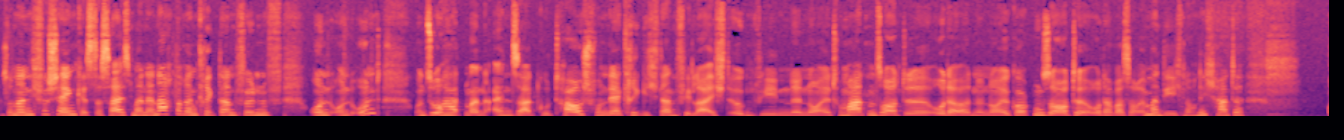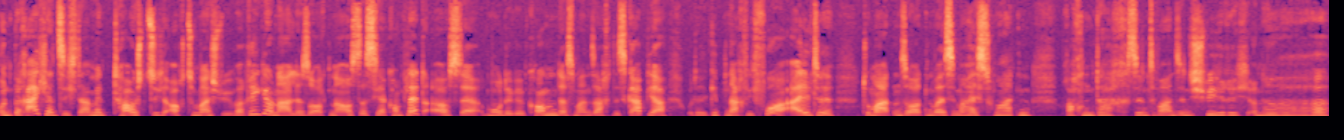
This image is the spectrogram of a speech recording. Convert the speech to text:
sondern ich verschenke es. Das heißt, meine Nachbarin kriegt dann fünf und, und, und. Und so hat man einen Saatguttausch. Von der kriege ich dann vielleicht irgendwie eine neue Tomatensorte oder eine neue Gurkensorte oder was auch immer, die ich noch nicht hatte. Und bereichert sich damit, tauscht sich auch zum Beispiel über regionale Sorten aus. Das ist ja komplett aus der Mode gekommen, dass man sagt, es gab ja oder gibt nach wie vor alte Tomatensorten, weil es immer heißt, Tomaten brauchen Dach, sind wahnsinnig schwierig. Und, äh,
